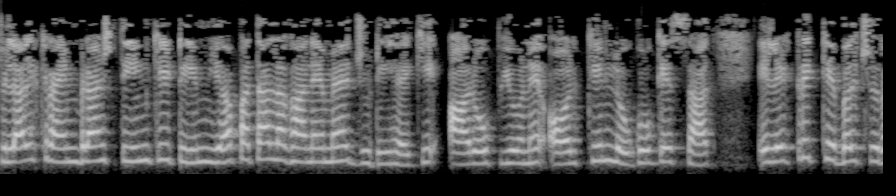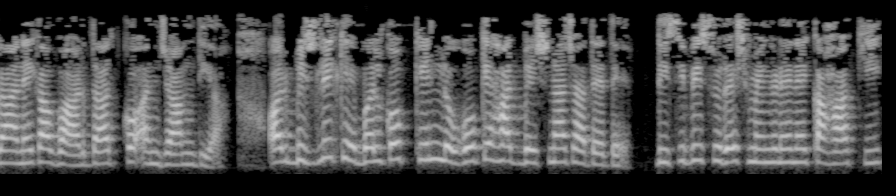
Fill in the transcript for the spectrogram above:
फ़िलहाल क्राइम ब्रांच तीन की टीम यह पता लगाने में जुटी है कि आरोपियों ने और किन लोगों के साथ इलेक्ट्रिक केबल चुराने का वारदात को अंजाम दिया और बिजली केबल को किन लोगों के हाथ बेचना चाहते थे। डीसीपी सुरेश मेंगड़े ने कहा कि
